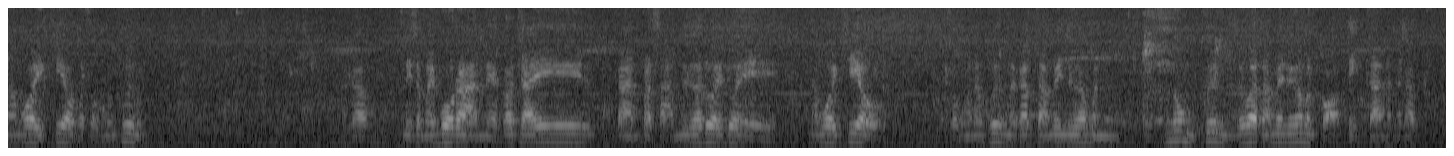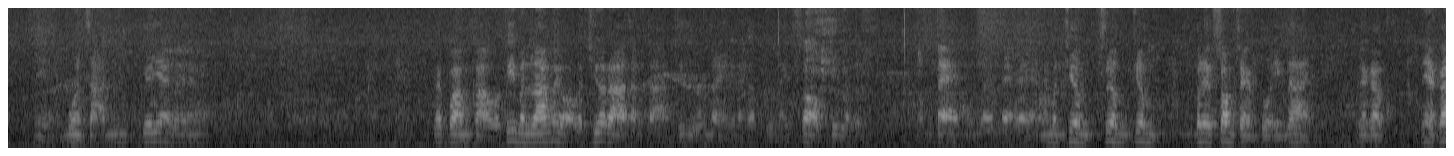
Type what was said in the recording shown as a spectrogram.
น้ำห้อยเขี้ยวผสมน้ำผึ้งนะครับในสมัยโบราณเนี่ยก็ใช้การประสานเนื้อด้วยด้วยน้ำห้อยเขี้ยวผสมกับน้ำผึ้งนะครับทำให้เนื้อมันนุ่มขึ้น หรือว่าทำให้เนื้อมันเกาะติดกันนะครับนี่มวลสารเยอะแยะเลยนะครับ และความเก่าที่มันล้างไม่ออกกับเชื้อราต่างๆ ที่อยู่ข้างในนะครับ อยู่ในซอกที่มันแตกอะไรแตกอะไรแล้วมันเชื่อมเชื่อมเชื่อมก็เรียกซ่อมแซมตัวเองได้นะครับเนี่ยก็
